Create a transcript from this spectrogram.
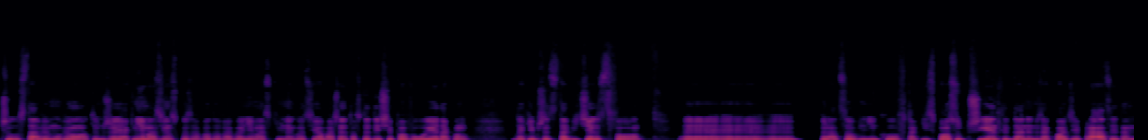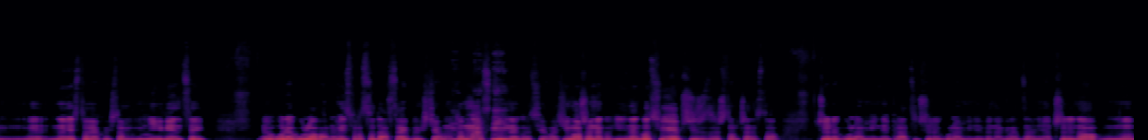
czy ustawy mówią o tym, że jak nie ma związku zawodowego, nie ma z kim negocjować, no to wtedy się powołuje powołuje taką, takie przedstawicielstwo e, e, e, pracowników w taki sposób przyjęty w danym zakładzie pracy, tam, no jest to jakoś tam mniej więcej uregulowane, więc pracodawca jakby chciał, no to ma z kim negocjować i może nego i negocjuje przecież zresztą często czy regulaminy pracy, czy regulaminy wynagradzania, czy no, no,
